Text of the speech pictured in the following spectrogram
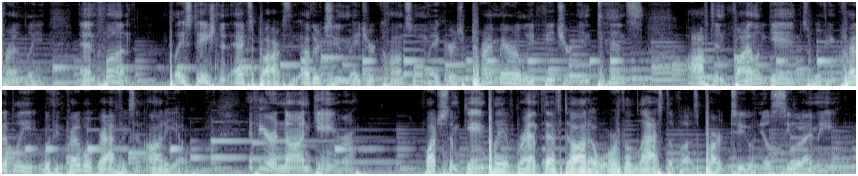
friendly and fun. PlayStation and Xbox, the other two major console makers, primarily feature intense, often violent games with incredibly with incredible graphics and audio. If you're a non-gamer, watch some gameplay of Grand Theft Auto or The Last of Us Part 2 and you'll see what I mean.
